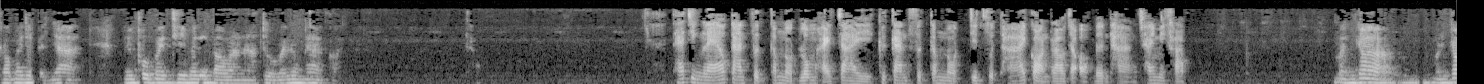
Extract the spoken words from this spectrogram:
เขาไม่ได้เป็นญาติ หรือผู้ไม่ที่ไม่ได้ภาวนาตัวไว้ล่วงหน้าก่อน แท้จริงแล้วการฝึกกำหนดลมหายใจ คือการฝึกกำหนดจิตสุดท้ายก่อนเราจะออกเดินทางใช่ไหมครับ มันก็มันก็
